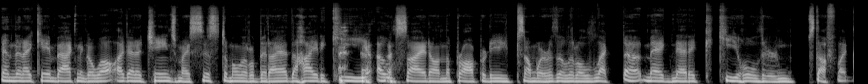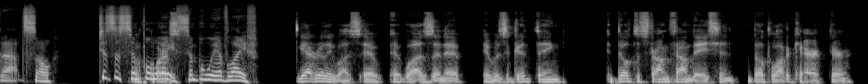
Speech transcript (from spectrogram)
And then I came back and go, well, I got to change my system a little bit. I had to hide a key outside on the property somewhere with a little uh, magnetic key holder and stuff like that. So just a simple way, simple way of life. Yeah, it really was. It, it was. And it, it was a good thing. It built a strong foundation, built a lot of character,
